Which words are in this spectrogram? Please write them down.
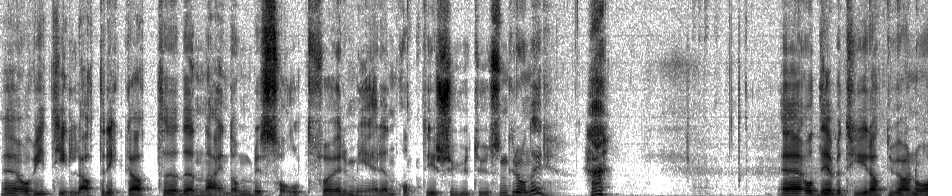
Uh, og vi tillater ikke at uh, denne eiendommen blir solgt for mer enn 87 000 kroner. Hæ? Og det betyr at du har nå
